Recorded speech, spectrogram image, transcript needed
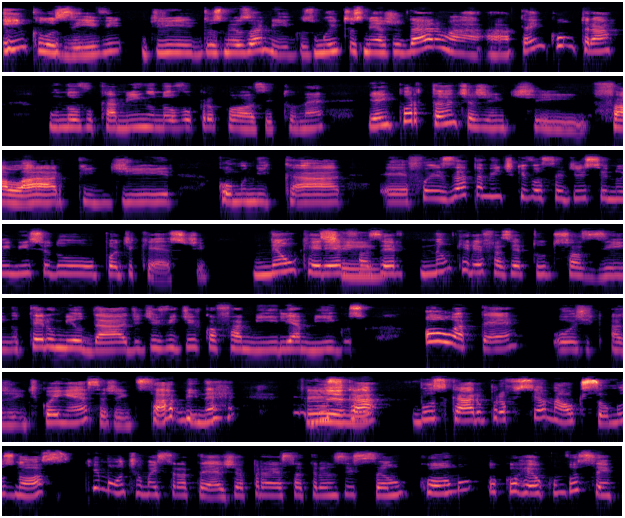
Inclusive de, dos meus amigos. Muitos me ajudaram a, a até encontrar um novo caminho, um novo propósito, né? E é importante a gente falar, pedir, comunicar. É, foi exatamente o que você disse no início do podcast não querer Sim. fazer, não querer fazer tudo sozinho, ter humildade, dividir com a família, amigos, ou até hoje a gente conhece, a gente sabe, né? Buscar uhum. buscar o profissional que somos nós, que monte uma estratégia para essa transição, como ocorreu com você.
